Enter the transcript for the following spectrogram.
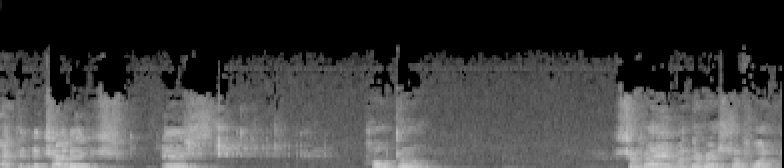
I think the challenge is how to survive on the rest of what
